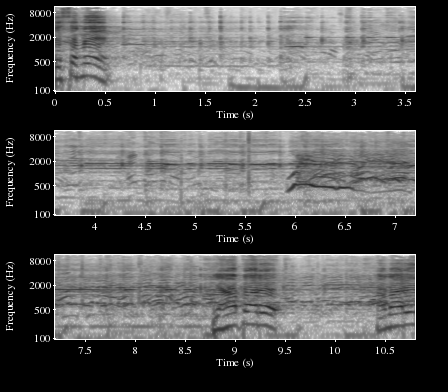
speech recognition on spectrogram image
इस समय यहाँ पर हमारे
